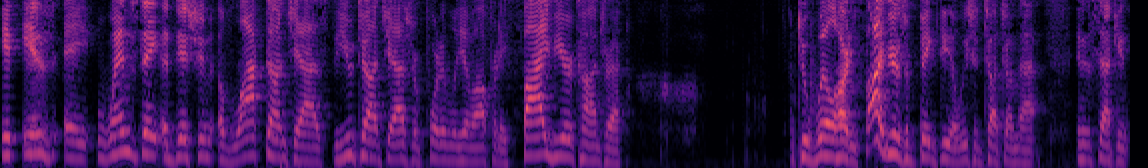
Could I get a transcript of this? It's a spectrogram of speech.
It is a Wednesday edition of Locked On Jazz. The Utah Jazz reportedly have offered a five year contract to Will Hardy. Five years a big deal. We should touch on that in a second.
